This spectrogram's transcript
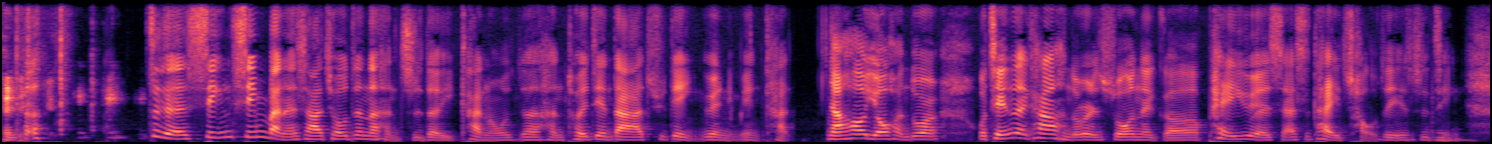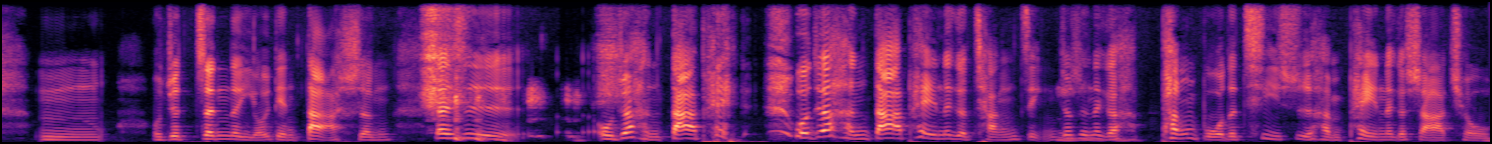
对。这个新新版的《沙丘》真的很值得一看哦，我觉得很推荐大家去电影院里面看。然后有很多人，我前一阵看到很多人说那个配乐实在是太吵这件事情，嗯，我觉得真的有一点大声，但是 我觉得很搭配，我觉得很搭配那个场景，就是那个磅礴的气势，很配那个沙丘。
